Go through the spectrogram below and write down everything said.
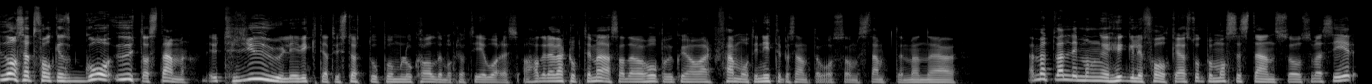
Uansett, folkens, gå ut og stem. Det er utrolig viktig at vi støtter opp om lokaldemokratiet vårt. Hadde det vært opp til meg, så hadde jeg håpet vi kunne ha vært 85-90% av oss som stemte, men uh, jeg har møtt veldig mange hyggelige folk. Jeg har stått på masse stands, og som jeg sier,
